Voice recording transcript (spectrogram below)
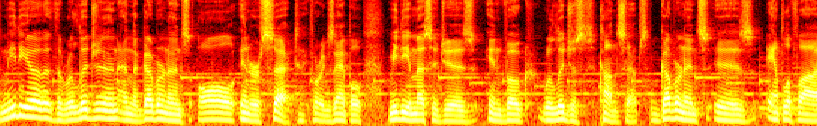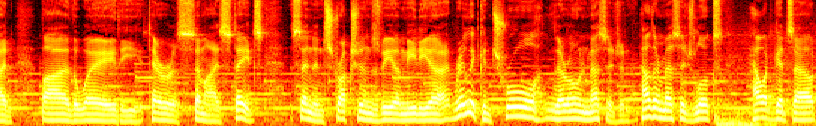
media, the religion, and the governance all intersect. For example, media messages invoke religious concepts. Governance is amplified by the way the terrorist semi-states send instructions via media, really control their own message and how their message looks, how it gets out,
